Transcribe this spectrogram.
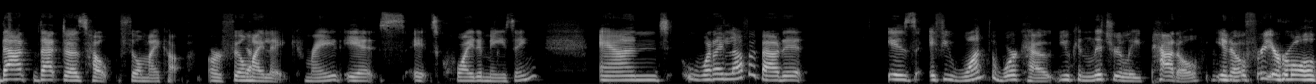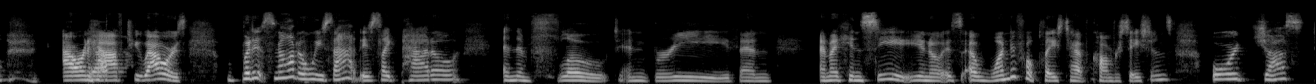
that that does help fill my cup or fill Yeah. my lake, right? It's it's quite amazing. And what I love about it is if you want the workout, you can literally paddle, you know, mm-hmm. for your whole hour and a half, two hours. But it's not always that. It's like paddle and then float and breathe and and I can see, you know, it's a wonderful place to have conversations or just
